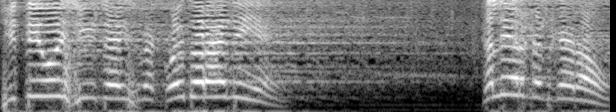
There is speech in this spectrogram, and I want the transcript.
जीती हुई सीट है इसमें कोई दो राय नहीं है। क्लियर कट कह रहा हूँ।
